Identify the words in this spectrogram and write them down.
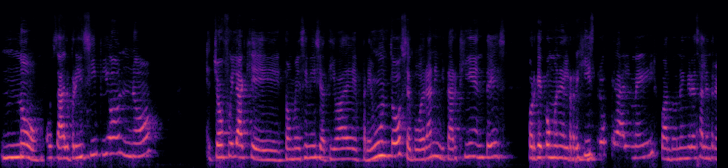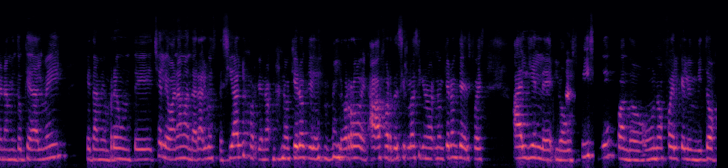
No, o sea, al principio no. Yo fui la que tomé esa iniciativa de pregunto, ¿se podrán invitar clientes? Porque como en el registro queda el mail, cuando uno ingresa al entrenamiento queda el mail, que también pregunté, che, ¿le van a mandar algo especial? Porque no, no quiero que me lo roben. Ah, por decirlo así, no, no quiero que después alguien le, lo auspicie cuando uno fue el que lo invitó.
